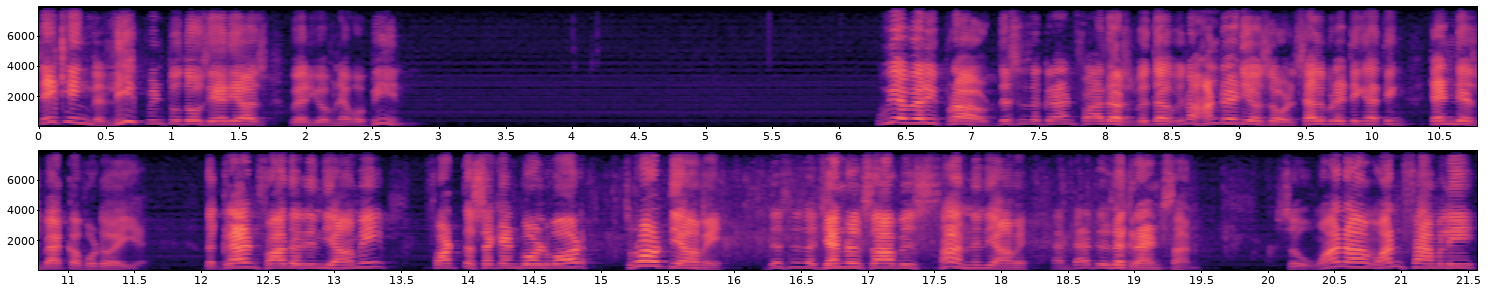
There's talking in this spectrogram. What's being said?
taking the leap into those areas where you have never been. We are very proud. This is the grandfather with the, you know, 100 years old, celebrating, I think, 10 days back a photo hai ye. The grandfather in the army fought the Second World War throughout the army. This is a General Saab, his son in the army, and that is a grandson. So one, uh, one family,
